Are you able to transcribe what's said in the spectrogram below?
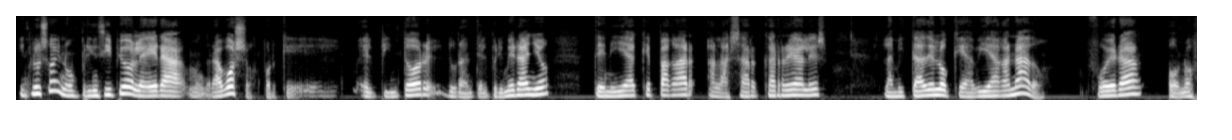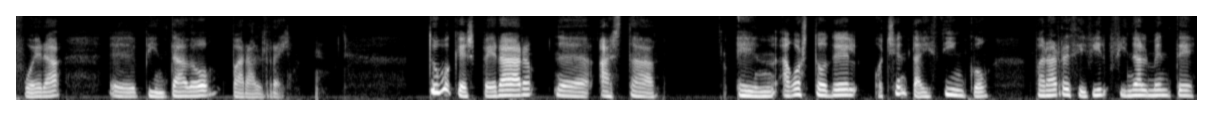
Incluso en un principio le era gravoso, porque el pintor durante el primer año tenía que pagar a las arcas reales la mitad de lo que había ganado, fuera o no fuera eh, pintado para el rey tuvo que esperar eh, hasta en agosto del 85 para recibir finalmente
